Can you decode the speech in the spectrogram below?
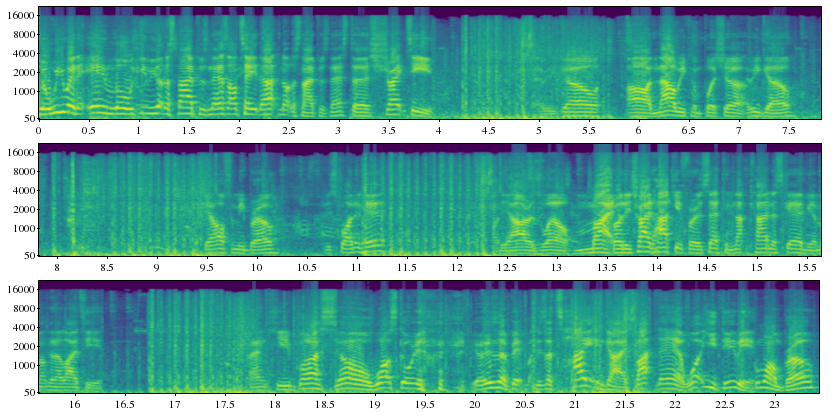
Yo, we went in low. We got the sniper's nest. I'll take that. Not the sniper's nest. The strike team. There we go. Oh, now we can push up. There we go. Get off of me, bro. You spawning here? Oh, they are as well. My. Bro, they tried hacking for a second. That kind of scared me. I'm not going to lie to you. Thank you, boss. Yo, what's going on? Yo, this is a bit... There's a Titan guy back there. What are you doing? Come on, bro.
